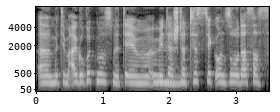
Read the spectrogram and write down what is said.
Äh, mit dem Algorithmus, mit dem, mit mhm. der Statistik und so, dass das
